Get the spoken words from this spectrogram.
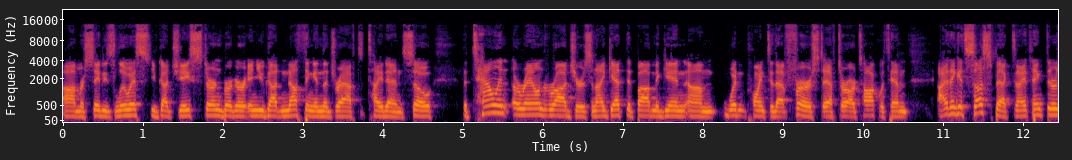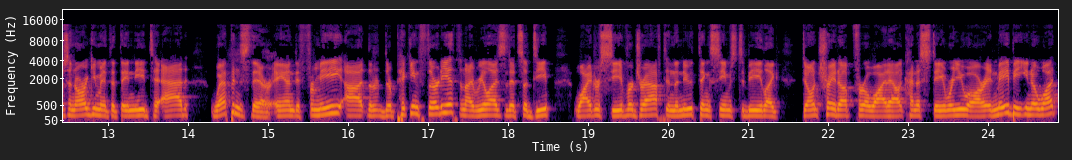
uh, Marcedes Lewis. You've got Jace Sternberger, and you got nothing in the draft tight end. So the talent around Rodgers, and I get that Bob McGinn um, wouldn't point to that first after our talk with him. I think it's suspect, and I think there's an argument that they need to add weapons there. And for me, uh, they're, they're picking 30th, and I realize that it's a deep wide receiver draft. And the new thing seems to be like, don't trade up for a wideout, kind of stay where you are. And maybe, you know what?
